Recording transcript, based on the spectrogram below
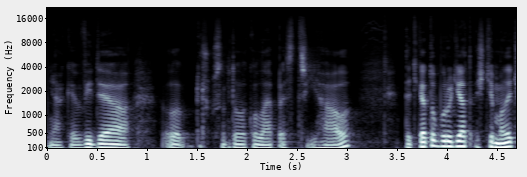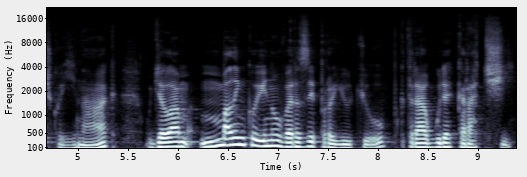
nějaké videa, trošku jsem to jako lépe stříhal. Teďka to budu dělat ještě maličko jinak. Udělám malinko jinou verzi pro YouTube, která bude kratší.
